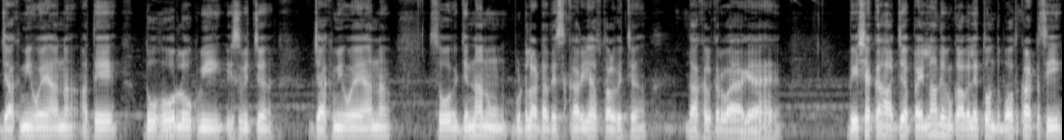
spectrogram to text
ਜ਼ਖਮੀ ਹੋਏ ਹਨ ਅਤੇ ਦੋ ਹੋਰ ਲੋਕ ਵੀ ਇਸ ਵਿੱਚ ਜ਼ਖਮੀ ਹੋਏ ਹਨ। ਸੋ ਜਿਨ੍ਹਾਂ ਨੂੰ ਬੁਢਲਾਡਾ ਦੇ ਸਰਕਾਰੀ ਹਸਪਤਾਲ ਵਿੱਚ ਦਾਖਲ ਕਰਵਾਇਆ ਗਿਆ ਹੈ। ਬੇਸ਼ੱਕ ਅੱਜ ਪਹਿਲਾਂ ਦੇ ਮੁਕਾਬਲੇ ਧੁੰਦ ਬਹੁਤ ਘੱਟ ਸੀ,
